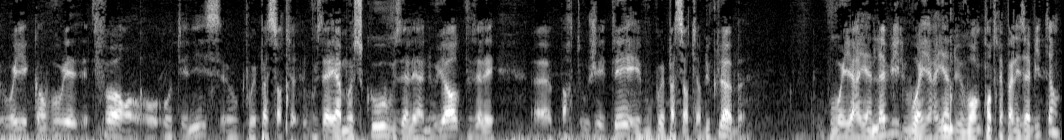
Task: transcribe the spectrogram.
vous voyez, quand vous voulez être fort au, tennis, vous pouvez pas sortir. Vous allez à Moscou, vous allez à New York, vous allez euh, partout où été, et vous pouvez pas sortir du club. Vous voyez rien de la ville, vous voyez rien de, vous rencontrez pas les habitants.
